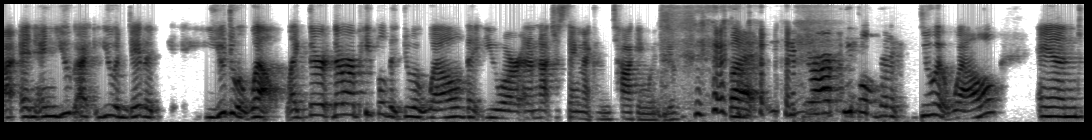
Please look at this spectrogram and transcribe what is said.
Uh, and and you got you and david you do it well. Like there there are people that do it well that you are and i'm not just saying that because i'm talking with you but there are people that do it well and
